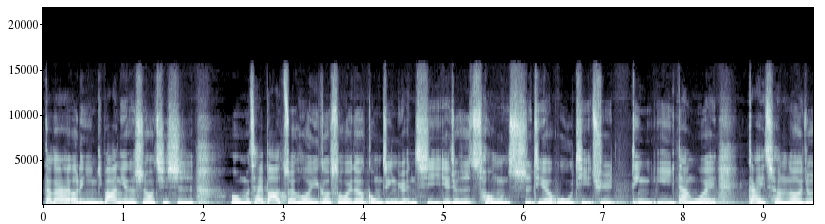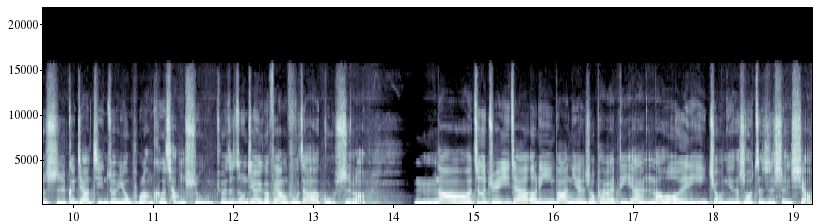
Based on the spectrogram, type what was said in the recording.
大概二零一八年的时候，其实我们才把最后一个所谓的公斤元气，也就是从实体的物体去定义单位，改成了就是更加精准用普朗克常数。就这中间有一个非常复杂的故事了。嗯，那这个决议在二零一八年的时候拍板定案，然后二零一九年的时候正式生效。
